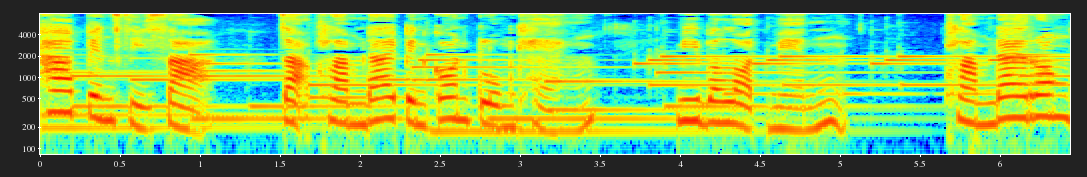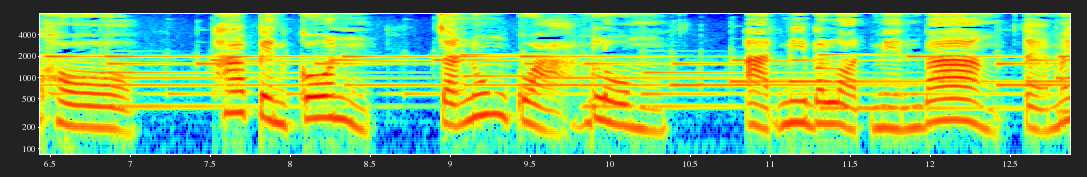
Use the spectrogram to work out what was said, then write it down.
ถ้าเป็นศีรษะจะคลำได้เป็นก้อนกลมแข็ง มีบลอดเม้นคลำได้ร่องคอ ถ้าเป็นก้นจะนุ่มกว่ากลม อาจมีบลอดเม้นบ้าง แต่ไม่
